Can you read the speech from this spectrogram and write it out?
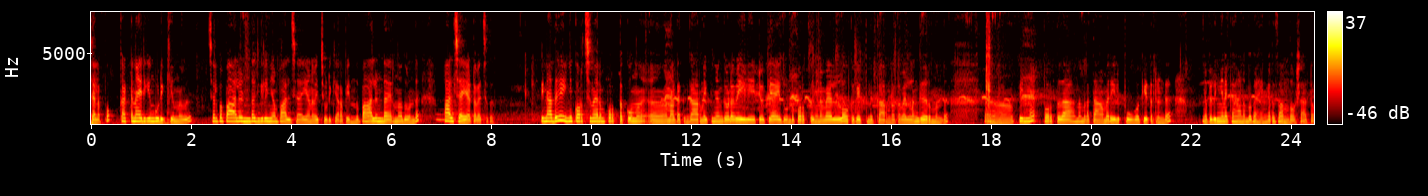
ചിലപ്പോൾ കട്ടനായിരിക്കും കുടിക്കുന്നത്. ചിലപ്പോൾ പാലുണ്ടെങ്കിൽ ഞാൻ പാൽ ചായയാണ് വെച്ച് കുടിക്കാറ്. അപ്പോൾ ഇന്ന് പാലുണ്ടായിരുന്നു അതുകൊണ്ട് പാൽ ചായ കേട്ടോ വെച്ചത്. പിന്നെ അത് കഴിഞ്ഞ് കുറച്ച് നേരം പുറത്തൊക്കെ ഒന്ന് നടക്കും. കാരണം ഇപ്പം ഞങ്ങൾക്ക് ഇവിടെ വെയിലേറ്റമൊക്കെ ആയതുകൊണ്ട് പുറത്ത് ഇങ്ങനെ വെള്ളമൊക്കെ കെട്ടി നിൽക്കാറുണ്ട് കേട്ടോ. വെള്ളം കയറുന്നുണ്ട് പിന്നെ പുറത്ത് നമ്മുടെ താമരയിൽ പൂവൊക്കെ ഇട്ടിട്ടുണ്ട്. അപ്പോൾ ഇതിങ്ങനെ കാണുമ്പോൾ ഭയങ്കര സന്തോഷമാണ് കേട്ടോ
